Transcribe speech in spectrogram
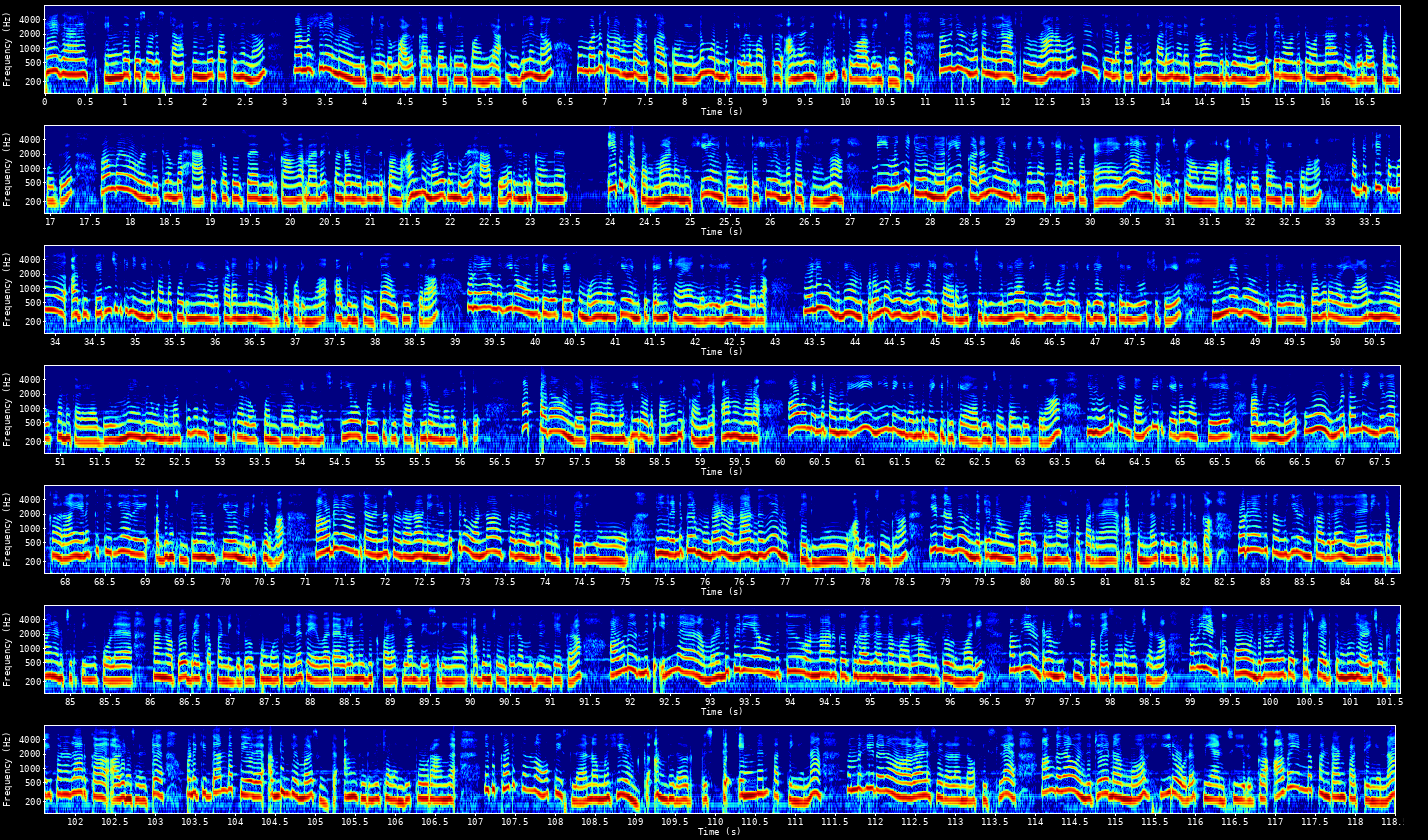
Hey guys இந்த எபிசோட ஸ்டார்டிங்லேயே பார்த்தீங்கன்னா நம்ம ஹீரோயின் வந்துட்டு நீ ரொம்ப அழுக்காக இருக்கேன்னு சொல்லியிருப்பான் இல்லையா? இதுலன்னா உன் மனசெல்லாம் ரொம்ப அழுக்காக இருக்கும் எண்ணமும் ரொம்ப கேவலமாக இருக்குது அதனால் நீ குளிச்சிட்டு வா அப்படின்னு சொல்லிட்டு நம்ம ஹீரோயின் தண்ணியெலாம் அடிச்சு விடுறான். நம்ம ஹீரோனுக்கு இதெல்லாம் பார்த்தோன்னே பழைய நினைப்பெல்லாம் வந்துடுது இவங்க ரெண்டு பேரும் வந்துட்டு ஒன்றா இருந்தது லவ் பண்ண போது. ரொம்பவே வந்துட்டு ரொம்ப ஹாப்பி கப்புள்ஸாக இருந்திருக்காங்க. மேரேஜ் பண்ணுறவங்க எப்படி இருந்திருப்பாங்க? அந்த மாதிரி ரொம்பவே ஹாப்பியாக இருந்திருக்காங்க. இதுக்கப்புறமா நம்ம ஹீரோயின்கிட்ட வந்துட்டு ஹீரோ என்ன பேசுகிறான்னா நீ வந்துட்டு நிறைய கடன் வாங்கியிருக்கேன்னு நான் கேள்விப்பட்டேன். எதனாலும் தெரிஞ்சுக்கலாமா? அப்படின்னு சொல்லிட்டு அவன் கேட்குறான் அப்படி கேட்கும்போது அது தெரிஞ்சுக்கிட்டு நீங்கள் என்ன பண்ண போகிறீங்க என்னோட கடனில் நீங்கள் அடைக்க போகிறீங்களா அப்படின்னு சொல்லிட்டு அவள் கேட்குறா உடனே நம்ம ஹீரோ வந்துட்டு ஏதோ பேசும்போது நம்ம ஹீரோயினுக்கு டென்ஷனாகி அங்கேருந்து வெளியே வந்துடுறா. வெளியே வந்தோடனே அவளுக்கு ரொம்பவே வயிறு வலிக்க ஆரம்பிச்சிருது. என்னடா அது இவ்வளோ வயிறு வலிக்குது? அப்படின்னு சொல்லி யோசிச்சுட்டு உண்மையாலுமே வந்துட்டு உன்னை தவிர வேறு யாரையுமே நான் லவ் பண்ண கிடையாது. உண்மையாலுமே உன்னை மட்டும்தான் நான் சின்சியராக லவ் பண்ணுறேன் அப்படின்னு நினச்சிட்டே போய்கிட்டு இருக்கா ஹீரோவை நினச்சிட்டு. அப்போ தான் வந்துட்டு நம்ம ஹீரோட தம்பி இருக்கான் இல்லையா? அவன் வரான். அவன் வந்து என்ன பண்ணானா ஏய் நீ இங்கே நடந்து போய்கிட்டு இருக்க? அப்படின்னு சொல்லிட்டு அவன் கேட்குறான் இது வந்துட்டு என் தம்பி இருக்க இடமாச்சு? அப்படிங்கும்போது ஓ உங்கள் தம்பி இங்கே தான் இருக்காரா? எனக்கு தெரியாதே. அப்படின்னு சொல்லிட்டு நம்ம ஹீரோயின் நடிக்கிறா. உடனே வந்துட்டு அவன் என்ன சொல்கிறான்னா நீங்கள் ரெண்டு பேரும் ஒன்றா இருக்கிறது வந்துட்டு எனக்கு தெரியும். நீங்கள் ரெண்டு பேரும் முன்னாடி ஒன்றா இருந்ததும் எனக்கு தெரியும். அப்படின்னு சொல்கிறான் இருந்தாலுமே வந்துட்டு நான் உங்க கூட இருக்கணும்னு ஆசைப்பட்றேன் அப்படின்லாம் சொல்லிக்கிட்டு இருக்கான். உடனே வந்துட்டு நம்ம ஹீரோயினுக்கு அதெல்லாம் இல்லை. நீங்கள் தப்பாக நினச்சிருப்பீங்க போல். நாங்கள் அப்போயே பிரேக் பிரேக்கப் பண்ணிக்கிட்டோம். இப்போ உங்களுக்கு என்ன தேவை? தேவையில்லாமல் இதுக்கு பழசெல்லாம் பேசுகிறீங்க அப்படின்னு சொல்லிட்டு நம்ம ஹீரோயின் கேட்குறான் அவனும் இருந்துட்டு இல்லை நம்ம ரெண்டு பேரும் ஏன் வந்துட்டு ஒன்றா இருக்கக்கூடாது? அந்த மாதிரிலாம் வந்துட்டு ஒரு மாதிரி நம்ம ஹீரோன்ட்டு ரொம்ப சீப்பாக பேச ஆரம்பிச்சிடுறான் நம்ம ஹீரோனுக்கு கோவம் வந்துட்டு உடனே பெப்பர் ஸ்ப்ரே எடுத்து மூஞ்சி அடிச்சு விட்டுட்டு இப்போ நல்லா இருக்கா? அப்படின்னு சொல்லிட்டு உனக்கு இதாண்டா தேவை அப்படிங்கிற மாதிரி சொல்லிட்டு அங்கேருந்து கிளம்பி போகிறாங்க இதுக்கு அடுத்த நாள் ஆஃபீஸில் நம்ம ஹீரோனுக்கு அங்கே தான் ஒரு ட்விஸ்ட்டு என்னன்னு பார்த்தீங்கன்னா நம்ம ஹீரோயின் வேலை செய்கிறாள் அந்த ஆஃபீஸில் அங்கே தான் வந்துட்டு நம்ம ஹீரோட ஃபியான்சி இருக்கா. அவன் என்ன பண்ணுறான்னு பார்த்தீங்கன்னா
